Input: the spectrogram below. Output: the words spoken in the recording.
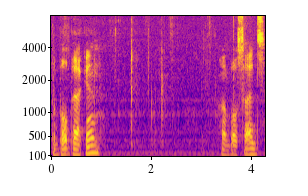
The bolt back in on both sides.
